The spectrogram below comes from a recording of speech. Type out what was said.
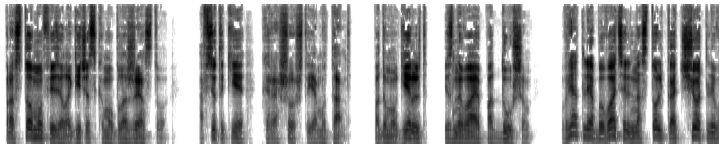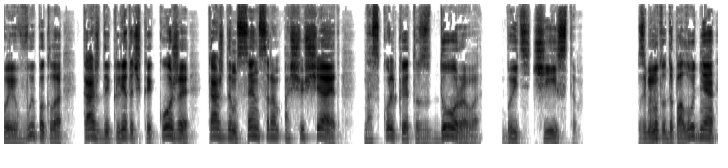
простому физиологическому блаженству. «А все-таки хорошо, что я мутант», — подумал Геральт, изнывая под душем. Вряд ли обыватель настолько отчетливо и выпукло каждой клеточкой кожи, каждым сенсором ощущает, насколько это здорово быть чистым. За минуту до полудня,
